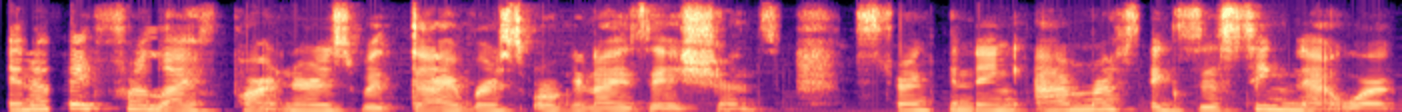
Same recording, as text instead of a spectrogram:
Innovate for Life partners with diverse organizations, strengthening AMREF's existing network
